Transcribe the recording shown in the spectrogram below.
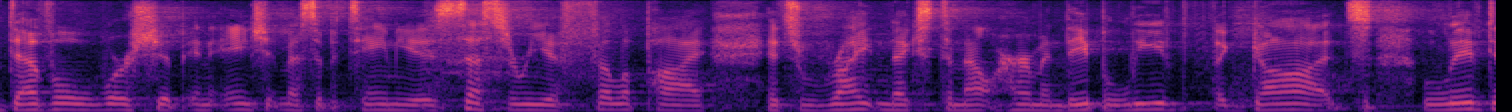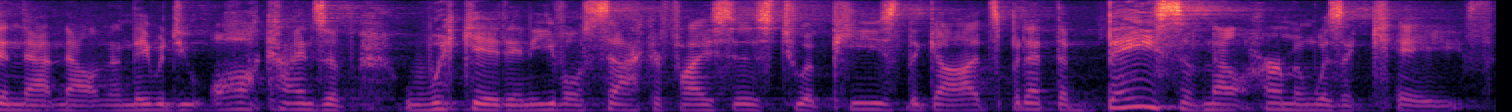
devil worship in ancient Mesopotamia is Caesarea Philippi. It's right next to Mount Hermon. They believed the gods lived in that mountain and they would do all kinds of wicked and evil sacrifices to appease the gods. But at the base of Mount Hermon was a cave.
